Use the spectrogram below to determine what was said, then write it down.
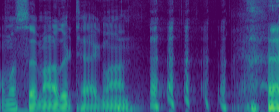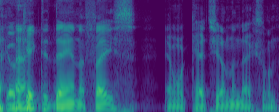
Almost said my other tagline. Go kick the day in the face, and we'll catch you on the next one.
